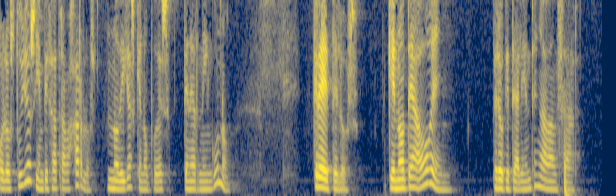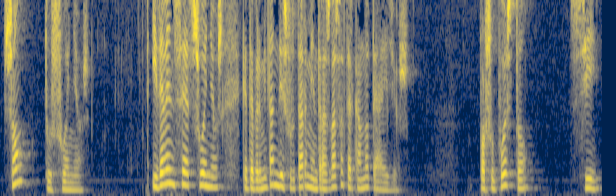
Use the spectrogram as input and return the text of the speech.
o los tuyos y empieza a trabajarlos. No digas que no puedes tener ninguno. Créetelos, que no te ahoguen, pero que te alienten a avanzar. Son tus sueños y deben ser sueños que te permitan disfrutar mientras vas acercándote a ellos. Por supuesto, sí,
